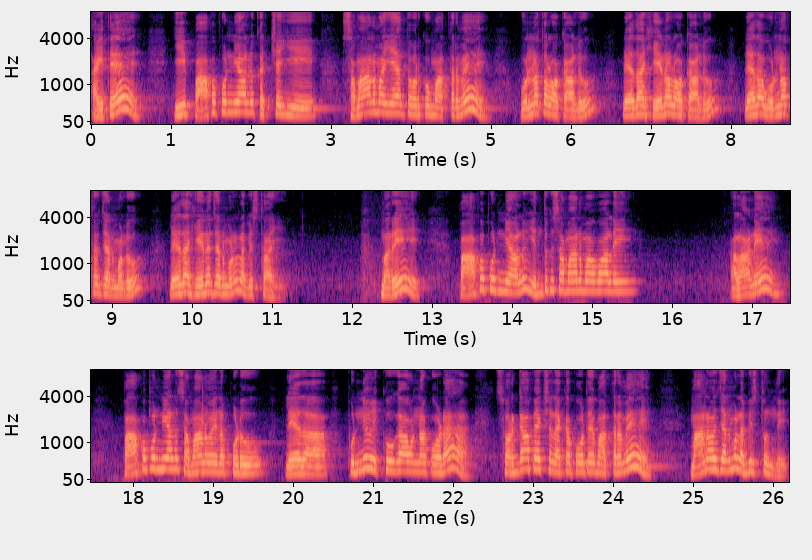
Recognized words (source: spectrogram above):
అయితే ఈ పాపపుణ్యాలు ఖర్చయ్యి సమానమయ్యేంత వరకు మాత్రమే ఉన్నత లోకాలు లేదా హీనలోకాలు లేదా ఉన్నత జన్మలు లేదా హీన జన్మలు లభిస్తాయి. మరి పాపపుణ్యాలు ఎందుకు సమానం అవ్వాలి అలానే పాపపుణ్యాలు సమానమైనప్పుడు లేదా పుణ్యం ఎక్కువగా ఉన్నా కూడా స్వర్గాపేక్ష లేకపోతే మాత్రమే మానవ జన్మ లభిస్తుంది.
